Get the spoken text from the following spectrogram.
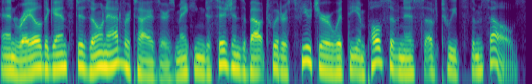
and railed against his own advertisers, making decisions about Twitter's future with the impulsiveness of tweets themselves.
